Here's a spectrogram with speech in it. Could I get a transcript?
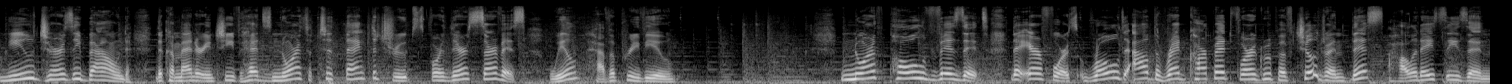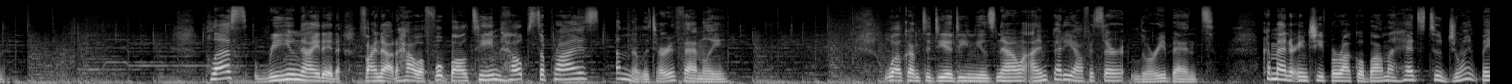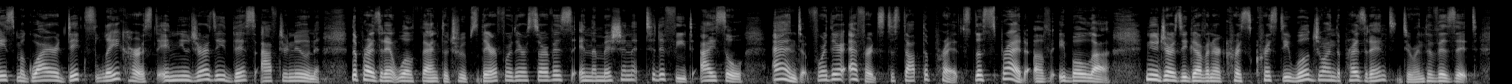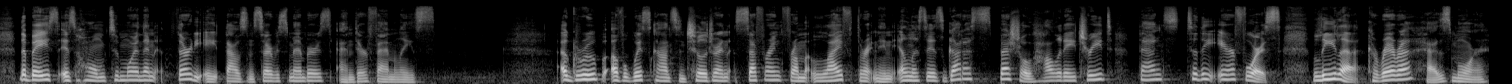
New Jersey bound. The commander in chief heads north to thank the troops for their service. We'll have a preview. North Pole visit. The Air Force rolled out the red carpet for a group of children this holiday season. Plus, reunited. Find out how a football team helps surprise a military family. Welcome to DoD News Now. I'm Petty Officer Lori Bent. Commander in Chief Barack Obama heads to Joint Base McGuire Dix Lakehurst in New Jersey this afternoon. The president will thank the troops there for their service in the mission to defeat ISIL and for their efforts to stop the, press, the spread of Ebola. New Jersey Governor Chris Christie will join the president during the visit. The base is home to more than 38,000 service members and their families. A group of Wisconsin children suffering from life threatening illnesses got a special holiday treat thanks to the Air Force. Leela Carrera has more.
